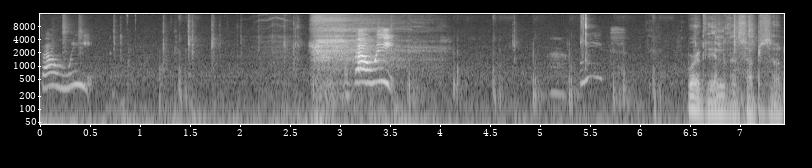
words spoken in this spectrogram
found wheat. Found wheat. Wheat. We're at the end of this episode.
